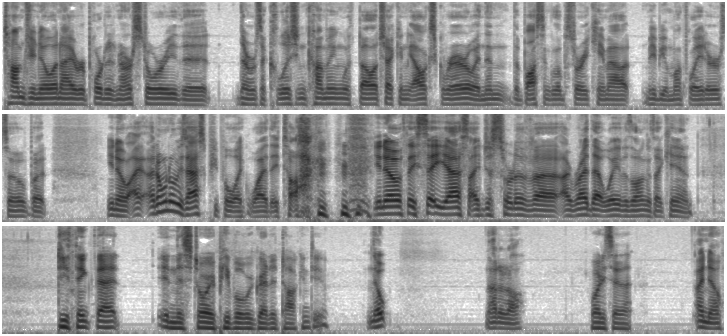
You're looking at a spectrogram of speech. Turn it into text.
Tom Juneau and I reported in our story that there was a collision coming with Belichick and Alex Guerrero, and then the Boston Globe story came out maybe a month later or so. But you know, I, I don't always ask people like why they talk. you know, if they say yes, I just sort of uh, I ride that wave as long as I can. Do you think that in this story people regretted talking to you? Nope, not at all. Why do you say that? I know.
